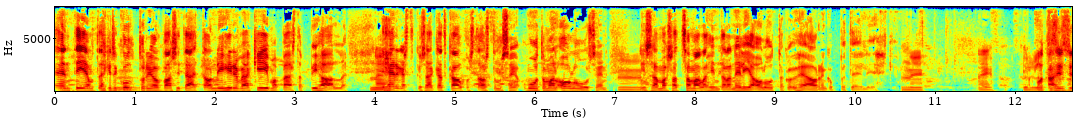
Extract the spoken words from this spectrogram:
en tiedä, mutta ehkä se kulttuuri on vaan sitä, että on niin hirveä kiima päästä pihalle. Näin. Ja herkästi kun sä käyt kaupasta ostamassa muutaman oluusen, mm. niin sä maksat samalla hintalla neljä olutta kuin yhden aurinkopöteeli ehkä. Niin. Niin. Mutta siis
